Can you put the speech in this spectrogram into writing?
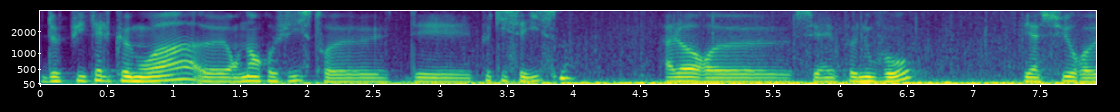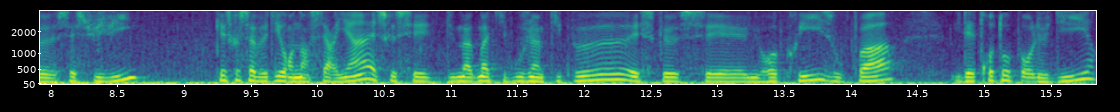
Depuis quelques mois, euh, on enregistre euh, des petits séismes. Alors, euh, c'est un peu nouveau. Bien sûr, c'est suivi. Qu'est-ce que ça veut dire On n'en sait rien. Est-ce que c'est du magma qui bouge un petit peu Est-ce que c'est une reprise ou pas Il est trop tôt pour le dire.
